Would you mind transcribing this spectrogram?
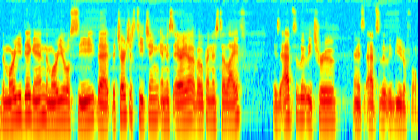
the more you dig in, the more you will see that the church's teaching in this area of openness to life is absolutely true and it's absolutely beautiful,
